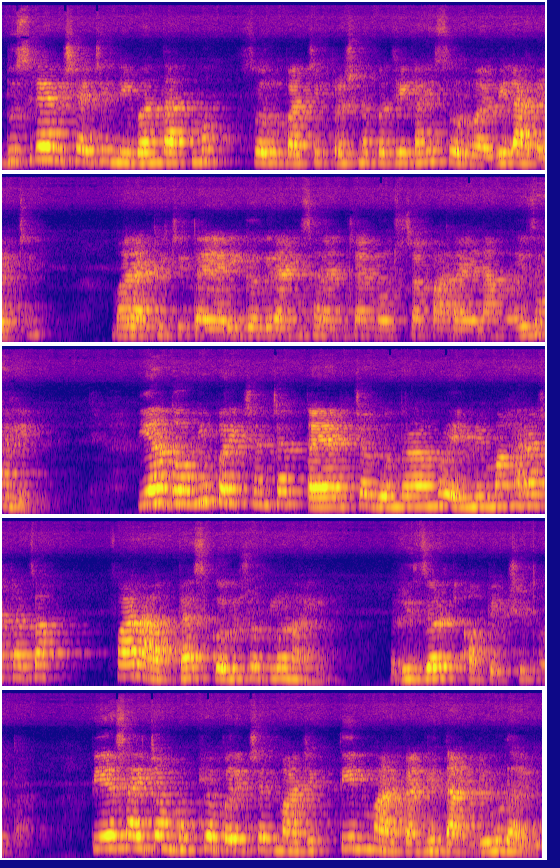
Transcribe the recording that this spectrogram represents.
दुसऱ्या विषयाची निबंधात्मक स्वरूपाची प्रश्नपत्रिकाही सोडवावी लागायची. मराठीची तयारी गगराणी सरांच्या नोट्सच्या पारायणामुळे झाली. या दोन्ही परीक्षांच्या तयारीच्या गोंधळामुळे मी महाराष्ट्राचा फार अभ्यास करू शकलो नाही. रिझल्ट अपेक्षित होता. पी एस आयच्या मुख्य परीक्षेत माझी तीन मार्कांनी दांडी उडाली.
